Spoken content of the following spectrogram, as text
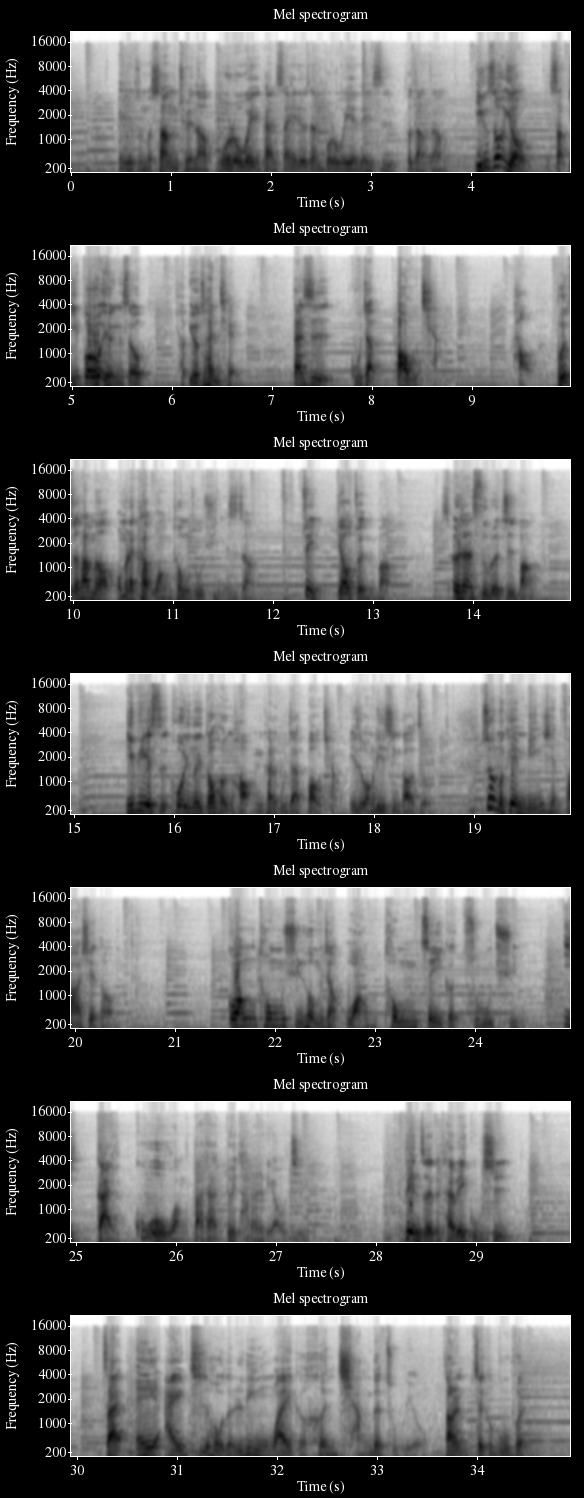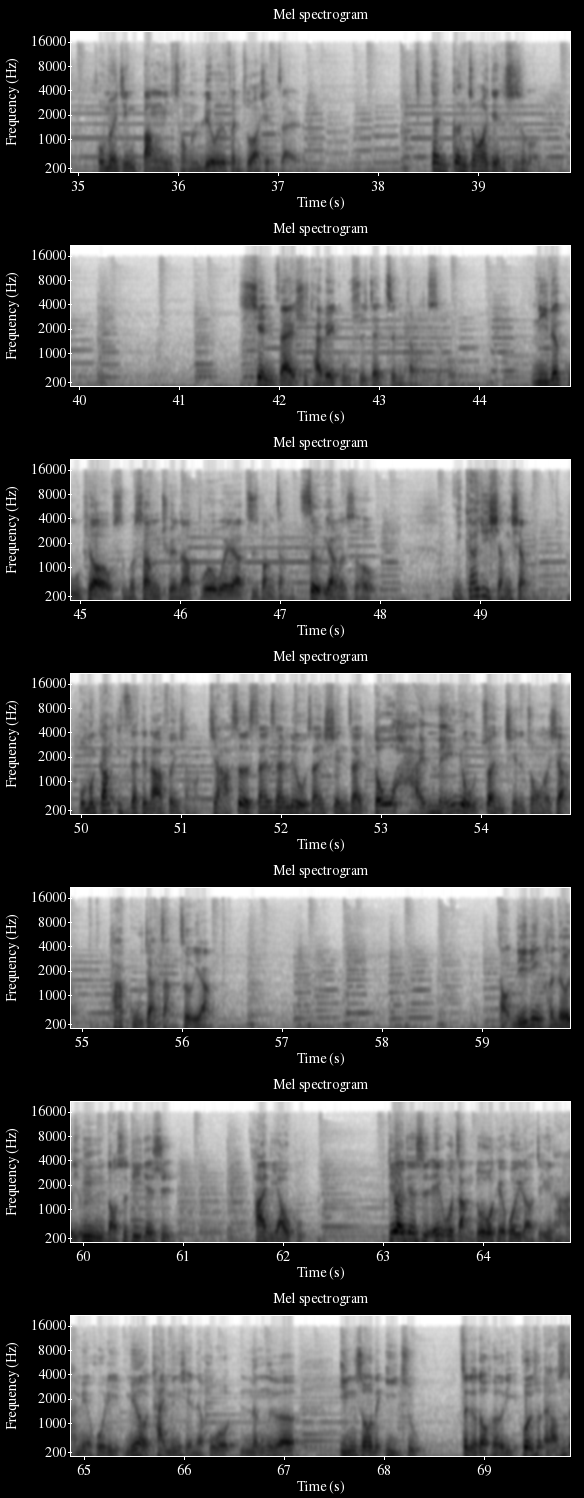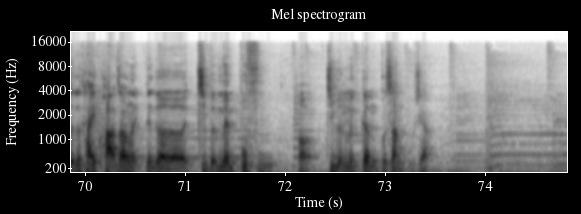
哎，有什么上权啊、波罗威，看三一六三波罗威也类似，都涨这样，营收有上一波有营收，有赚钱，但是股价爆强。好，不是只他们哦，我们来看网通族群也是这样，最标准的吧，二三四五的智邦，EPS 获利能力都很好，你看的股价爆强，也是往历史新高走，所以我们可以明显发现哦。光通讯和我们讲网通这个族群一改过往大家对它的了解，变成一个台北股市在 AI 之后的另外一个很强的主流。当然，这个部分我们已经帮你从六月份做到现在了。但更重要一点是什么？现在是台北股市在震荡的时候，你的股票什么上权啊、波罗威啊、智邦涨这样的时候，你该去想想。我们刚一直在跟大家分享，假设三三六三现在都还没有赚钱的状况下，它股价涨这样，好，你一定很合理。嗯，老师，第一件事，它妖股；第二件事，哎，我涨多我可以获利了结，因为它还没有获利，没有太明显的获能那个营收的挹注，这个都合理。或者说，老师这个太夸张了，那个基本面不符，哦，基本面跟不上股价。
